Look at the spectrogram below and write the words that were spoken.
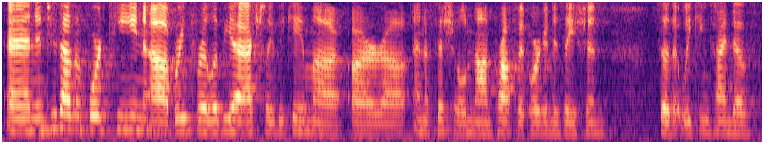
And in 2014, uh, Breathe for Olivia actually became uh, our uh, an official nonprofit organization, so that we can kind of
